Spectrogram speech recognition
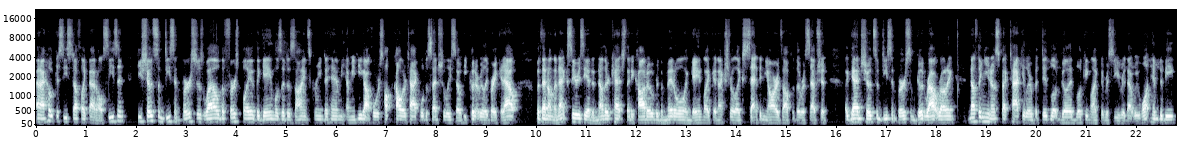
and I hope to see stuff like that all season. He showed some decent bursts as well. The first play of the game was a design screen to him. I mean, he got horse collar tackled essentially, so he couldn't really break it out. But then on the next series, he had another catch that he caught over the middle and gained like an extra like seven yards off of the reception. Again, showed some decent bursts, some good route running. Nothing, you know, spectacular, but did look good, looking like the receiver that we want him to be.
